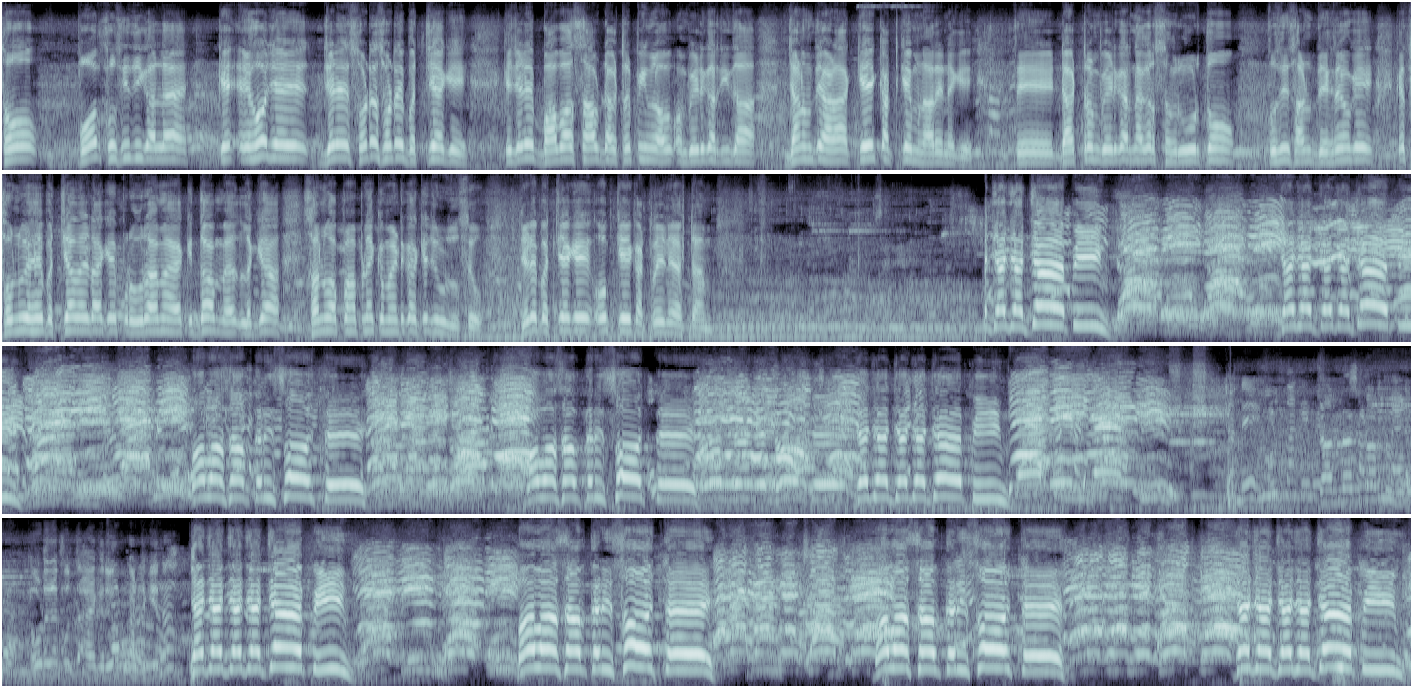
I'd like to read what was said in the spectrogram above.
ਸੋ ਬਹੁਤ ਖੁਸ਼ੀ ਦੀ ਗੱਲ ਹੈ ਕਿ ਇਹੋ ਜਿਹੇ ਜਿਹੜੇ ਛੋਟੇ ਛੋਟੇ ਬੱਚੇ ਹੈਗੇ ਕਿ ਜਿਹੜੇ ਬਾਬਾ ਸਾਹਿਬ ਡਾਕਟਰ ਭੀਮ ਰਾਓ ਅੰਬੇਡਕਰ ਜੀ ਦਾ ਜਨਮ ਦਿਹਾੜਾ ਕੇਕ ਕੱਟ ਕੇ ਮਨਾ ਰਹੇ ਨੇਗੇ। ਤੇ ਡਾਕਟਰ ਅੰਬੇਡਕਰ ਨਗਰ ਸੰਗਰੂਰ ਤੋਂ ਤੁਸੀਂ ਸਾਨੂੰ ਦੇਖ ਰਹੇ ਹੋਗੇ ਕਿ ਤੁਹਾਨੂੰ ਇਹ ਬੱਚਿਆਂ ਦਾ ਜਿਹੜਾ ਕਿ ਪ੍ਰੋਗਰਾਮ ਹੈ ਕਿੱਦਾਂ ਲੱਗਿਆ ਸਾਨੂੰ ਆਪਾਂ ਆਪਣੇ ਕਮੈਂਟ ਕਰਕੇ ਜਰੂਰ ਦੱਸਿਓ। ਜਿਹੜੇ ਬੱਚੇ ਹੈਗੇ ਉਹ ਕੇਕ ਕੱਟ ਰਹੇ ਨੇ ਇਸ ਟਾਈਮ ਜੈ ਜੈ ਜੈ ਭੀਮ। ਜੈ ਜੈ ਜੈ ਜੈ ਜੈ ਭੀਮ। ਬਾਬਾ ਸਾਹਿਬ ਤੇਰੀ ਸੋਚ ਤੇ। ਬਾਬਾ ਸਾਹਿਬ ਤੇਰੀ ਸੋਚ ਤੇ। ਜੈ ਜੈ ਜੈ ਜੈ ਜੈ ਭੀਮ। ਥੋੜਾ ਜਿਹਾ ਪੁੱਤ ਐ ਕਰਿਓ ਕੱਟ ਕੇ ਨਾ ਜੈ ਜੈ ਜੈ ਜੈ ਜੈ ਭੀਮ। ਬਾਬਾ ਸਾਹਿਬ ਤੇਰੀ ਸੋਚ ਤੇ। ਬਾਬਾ ਸਾਹਿਬ ਤੇਰੀ ਸੋਚ ਤੇ। ਜੈ ਜੈ ਜੈ ਜੈ ਜੈ ਭੀਮ।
